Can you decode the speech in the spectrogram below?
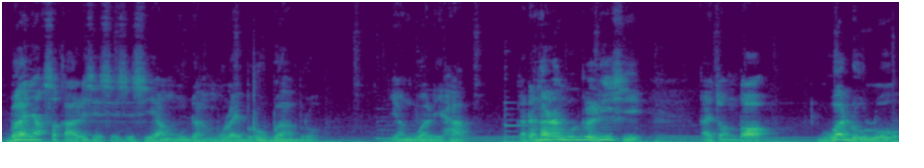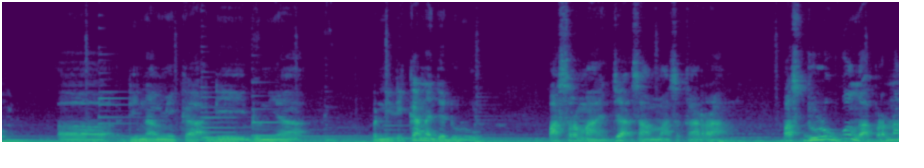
Banyak sekali sisi-sisi yang udah mulai berubah bro. Yang gua lihat. Kadang-kadang gua geli sih. Kayak contoh gua dulu eh, dinamika di dunia pendidikan aja dulu. Pas remaja sama sekarang. Pas dulu gua nggak pernah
